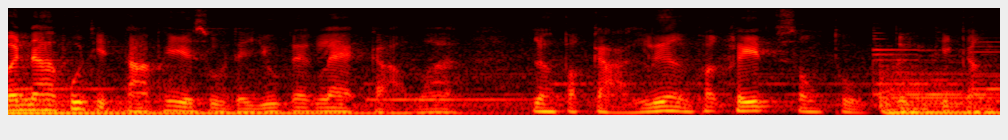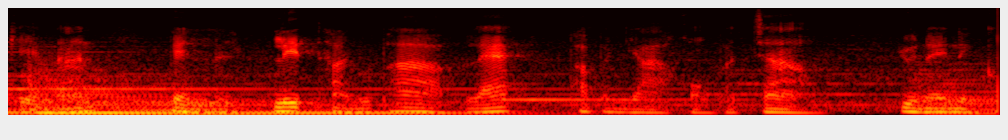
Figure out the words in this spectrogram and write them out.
บรรดาผู้ติดตามพระเยซูในยุคแรก ๆ กล่าวว่า เราประกาศเรื่องพระคริสต์ทรงถูกตึงที่กางเขนนั้นเป็นฤทธานุภาพและพระปัญญาของพระเจ้า อยู่ในหนึ่งโค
